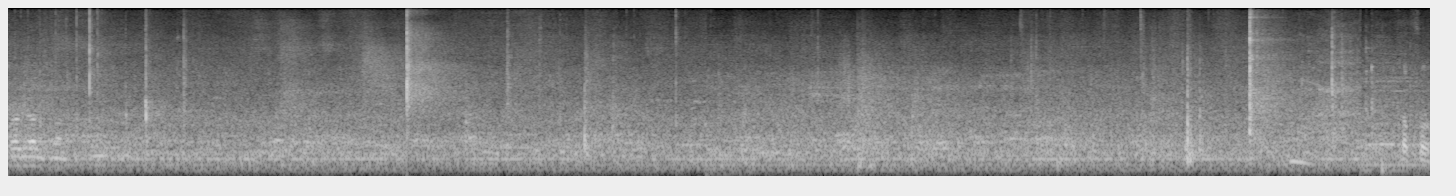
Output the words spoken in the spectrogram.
Sorry, alles, Mann. Kopf hoch.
